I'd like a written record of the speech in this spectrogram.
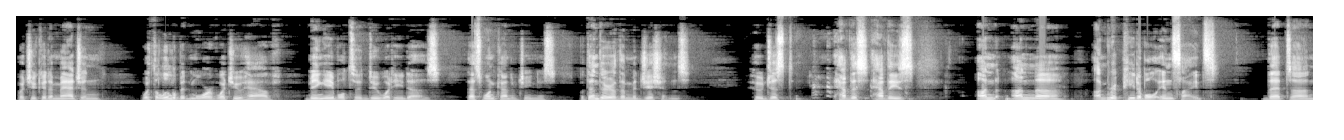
but you could imagine with a little bit more of what you have being able to do what he does. That's one kind of genius. But then there are the magicians who just have this have these un, un uh, unrepeatable insights that uh,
